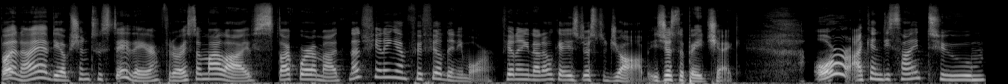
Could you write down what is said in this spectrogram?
But I have the option to stay there for the rest of my life, stuck where I'm at, not feeling unfulfilled anymore, feeling that, okay, it's just a job, it's just a paycheck. Or I can decide to,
